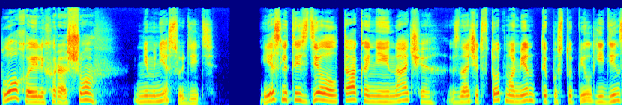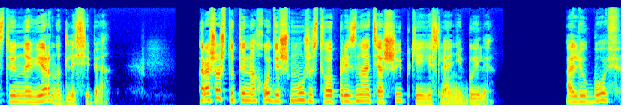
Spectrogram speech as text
«Плохо или хорошо, не мне судить. Если ты сделал так, а не иначе, значит, в тот момент ты поступил единственно верно для себя. Хорошо, что ты находишь мужество признать ошибки, если они были. А любовь,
